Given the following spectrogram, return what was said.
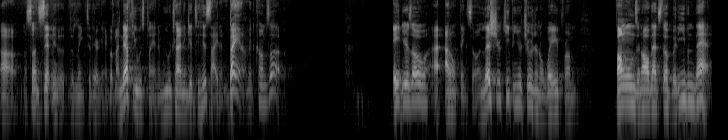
Uh, my son sent me the, the link to their game, but my nephew was playing and we were trying to get to his site and bam, it comes up. Eight years old? I, I don't think so. Unless you're keeping your children away from phones and all that stuff, but even that.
